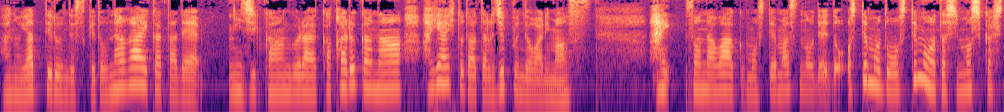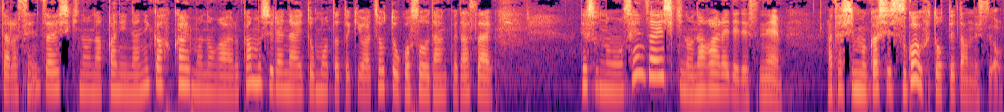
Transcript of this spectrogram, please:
あの、やってるんですけど、長い方で2時間ぐらいかかるかな？早い人だったら10分で終わります。はい。そんなワークもしてますので、どうしてもどうしても私もしかしたら潜在意識の中に何か深いものがあるかもしれないと思った時は、ちょっとご相談ください。で、その潜在意識の流れでですね、私昔すごい太ってたんですよ。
